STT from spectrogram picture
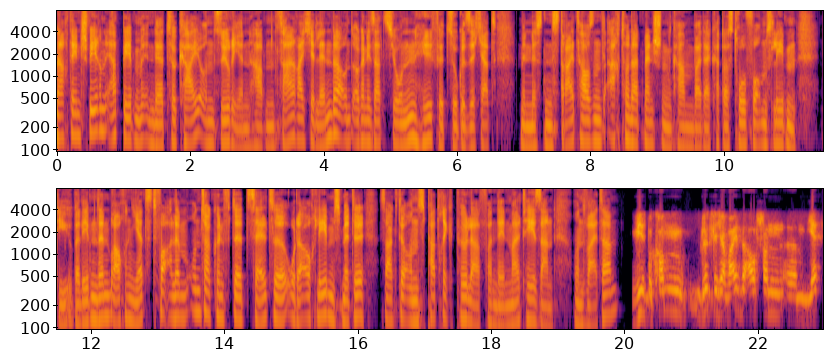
Nach den schweren Erdbeben in der Türkei und Syrien haben zahlreiche Länder und Organisationen Hilfe zugesichert. Mindestens 3800 Menschen kamen bei der Katastrophe ums Leben. Die Überlebenden brauchen jetzt vor allem Unterkünfte, Zelte oder auch Lebensmittel, sagte uns Patrick Pöhler von den Maltesern. Und weiter, wir bekommen glücklicherweise auch schon ähm, jetzt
